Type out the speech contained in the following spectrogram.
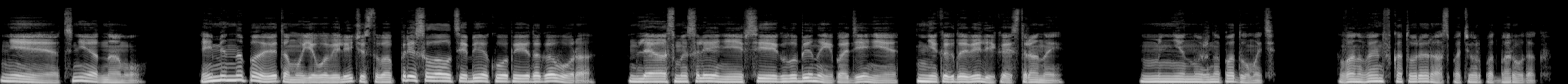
Нет, ни одному. Именно поэтому Его Величество прислал тебе копии договора для осмысления всей глубины падения некогда великой страны. Мне нужно подумать. Ван Вен в который раз потер подбородок.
